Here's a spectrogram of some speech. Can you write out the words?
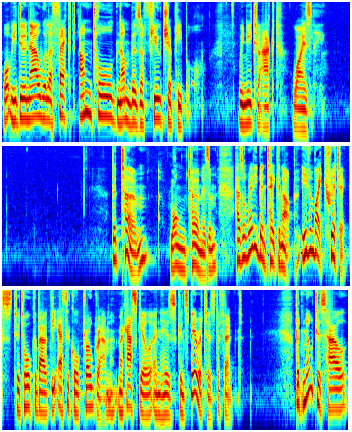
What we do now will affect untold numbers of future people. We need to act wisely. The term long termism has already been taken up, even by critics, to talk about the ethical program MacAskill and his conspirators defend. But notice how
